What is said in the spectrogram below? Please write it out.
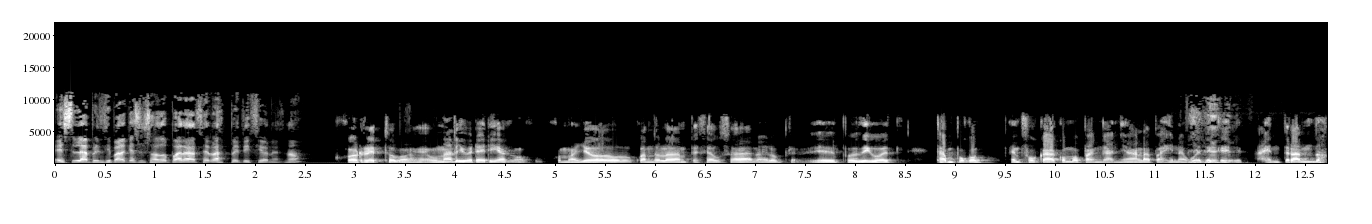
es la principal que has usado para hacer las peticiones, ¿no? Correcto, pues, es una librería como yo cuando la empecé a usar, eh, pues digo, está un poco enfocada como para engañar a la página web de que estás entrando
